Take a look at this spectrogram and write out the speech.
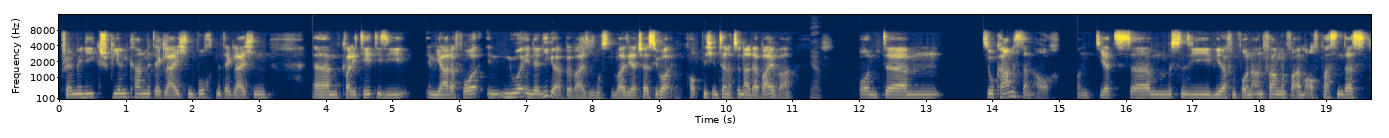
Premier League spielen kann mit der gleichen Wucht, mit der gleichen ähm, Qualität, die sie im Jahr davor in, nur in der Liga beweisen mussten, weil sie ja Chelsea überhaupt nicht international dabei war. Ja. Und ähm, so kam es dann auch. Und jetzt ähm, müssen sie wieder von vorne anfangen und vor allem aufpassen, dass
